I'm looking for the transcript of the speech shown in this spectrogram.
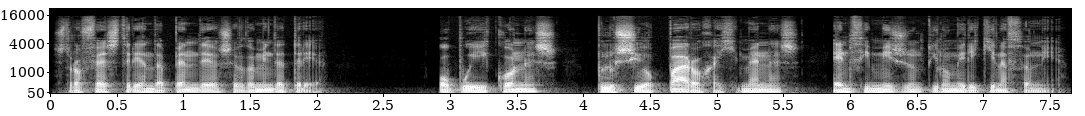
στροφές 35-73, όπου οι εικόνες πλουσιοπάροχα χειμένες ενθυμίζουν την ομυρική ναυτονία.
